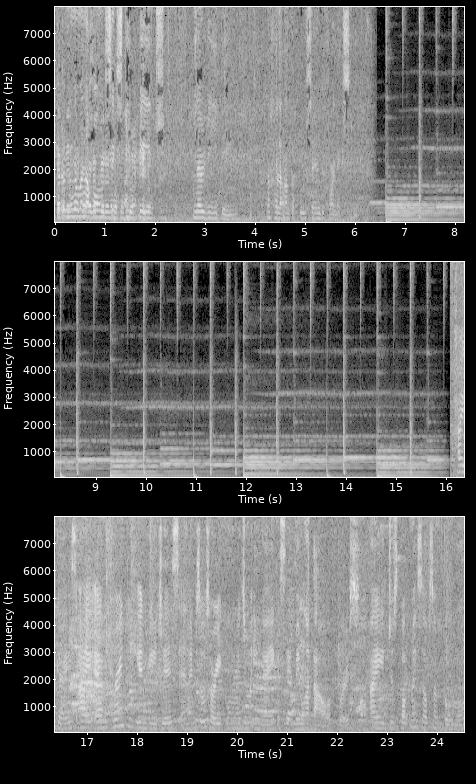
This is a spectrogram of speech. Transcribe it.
meron na naman akong 60 page na reading na kailangan tapusin before next week. Hi guys, I am currently in Regis and I'm so sorry kung medyo maingay kasi may mga tao of course. I just bought myself some Tomo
